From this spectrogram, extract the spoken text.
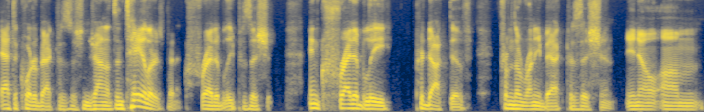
at the quarterback position. Jonathan Taylor's been incredibly position, incredibly productive from the running back position. You know, um,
